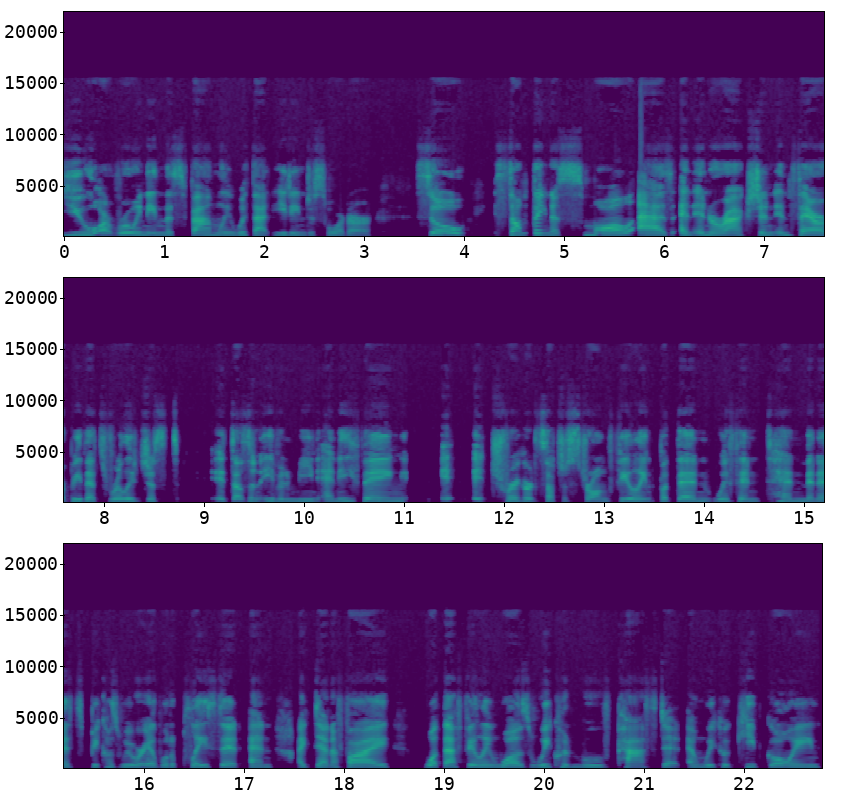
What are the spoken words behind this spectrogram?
You are ruining this family with that eating disorder. So, something as small as an interaction in therapy that's really just it doesn't even mean anything it, it triggered such a strong feeling. But then within 10 minutes, because we were able to place it and identify what that feeling was, we could move past it and we could keep going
